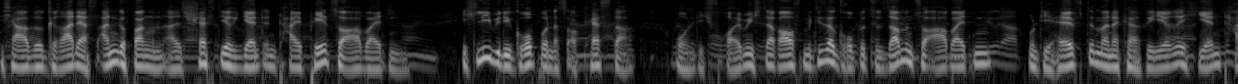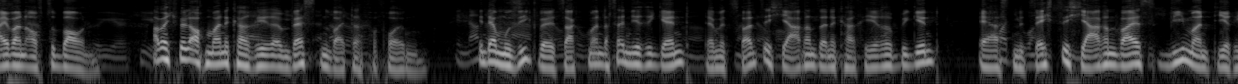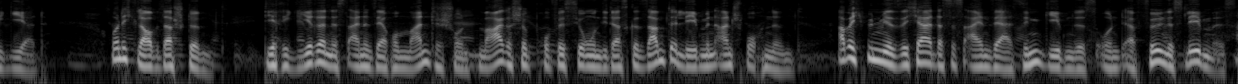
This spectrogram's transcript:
Ich habe gerade erst angefangen, als Chefdirigent in Taipei zu arbeiten. Ich liebe die Gruppe und das Orchester. Und ich freue mich darauf, mit dieser Gruppe zusammenzuarbeiten und die Hälfte meiner Karriere hier in Taiwan aufzubauen. Aber ich will auch meine Karriere im Westen weiterverfolgen. In der Musikwelt sagt man, dass ein Dirigent, der mit 20 Jahren seine Karriere beginnt, erst mit 60 Jahren weiß, wie man dirigiert. Und ich glaube, das stimmt. Dirigieren ist eine sehr romantische und magische Profession, die das gesamte Leben in Anspruch nimmt. Aber ich bin mir sicher, dass es ein sehr sinngebendes und erfüllendes Leben ist.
